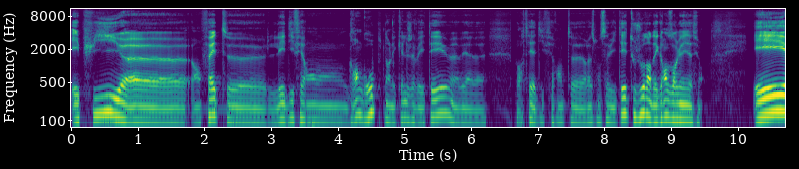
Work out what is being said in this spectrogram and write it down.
Et puis, en fait, les différents grands groupes dans lesquels j'avais été m'avaient porté à différentes responsabilités, toujours dans des grandes organisations. Et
